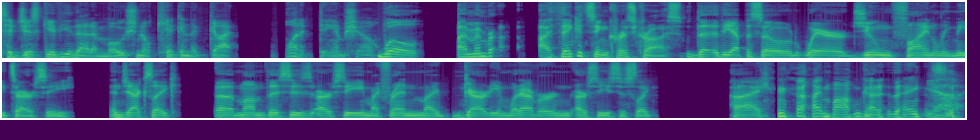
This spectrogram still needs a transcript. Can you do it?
to just give you that emotional kick in the gut. What a damn show! Well, I remember. I think it's in Crisscross, the the episode where June finally meets Arcee. and Jack's like, uh, "Mom, this is RC, my friend, my guardian, whatever." And Arcee's just like, "Hi, hi, mom," kind of thing. Yeah,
